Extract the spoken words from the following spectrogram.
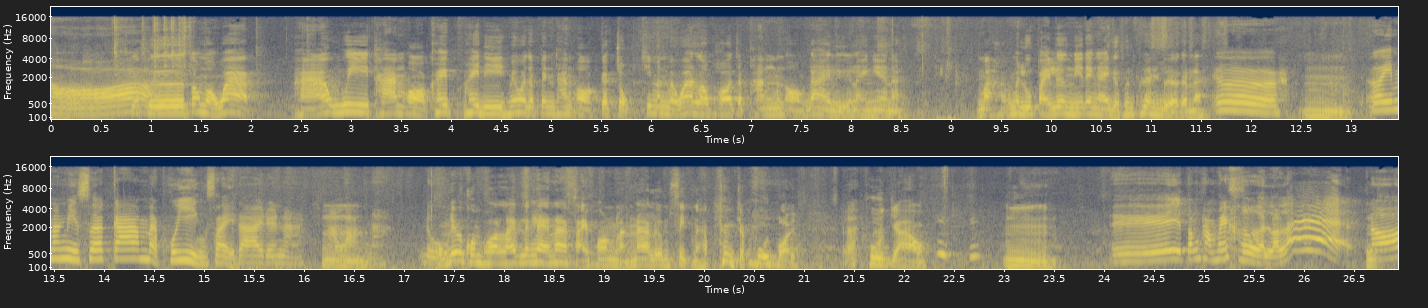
อ๋อก็คือต้องบอกว่า หาวีทางออกให้ให้ดี ไม่ว่าจะเป็นทางออกกระจกที่มันแบบว่าเราพอจะพังมันออกได้หรืออะไรเงี้ยนะมาไม่รู้ไปเรื่องนี้ได้ไง เดี๋ยวเพื่อนๆเบื่อกันนะเออ อืม เอ้ยมันมีเสื้อกล้ามแบบผู้หญิงใส่ได้ด้วยนะอืมน่ารักนะดูผมนี่เป็นคนพอไลฟ์แรกๆหน้าสายพอหลังหน้าเริ่มสิทธิ์นะครับเนื่องจากพูดบ่อย พูดยาว อืม เอ้ยต้องทำให้เขินแล้วแหละเนาะ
